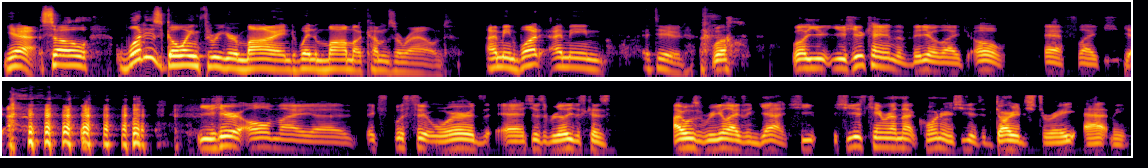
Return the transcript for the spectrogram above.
Yeah. So, what is going through your mind when Mama comes around? I mean, what? I mean, dude. Well, well, you you hear kind of in the video like, oh, f, like, Yeah. you hear all my uh, explicit words, and it's just really just because I was realizing, yeah, she she just came around that corner and she just darted straight at me,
